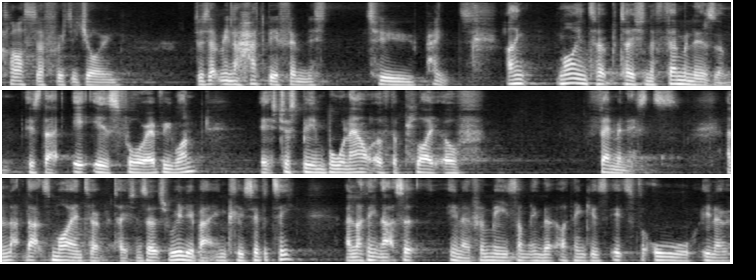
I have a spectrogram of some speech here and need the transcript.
classes are free to join. Does that mean I have to be a feminist to paint? I think my interpretation of feminism is that it is for everyone. It's just being born out of the plight of feminists. And that, that's my interpretation. So it's really about inclusivity. And I think that's, a, you know, for me, something that I think is, it's for all, you know,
